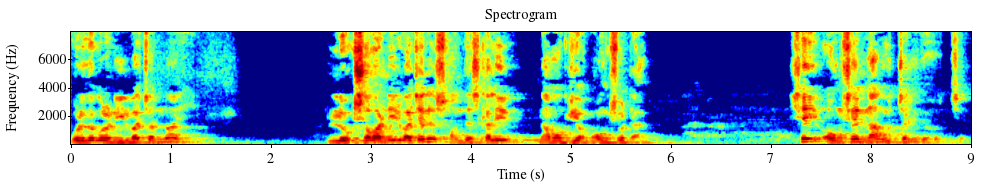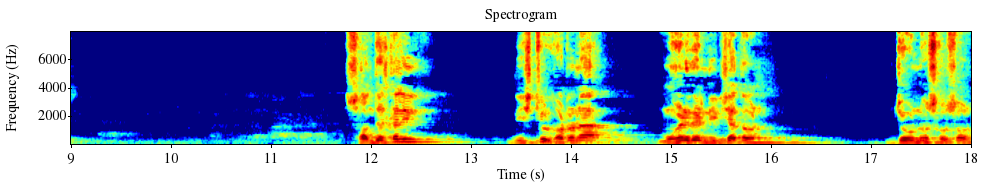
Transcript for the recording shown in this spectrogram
বলে তো কোনো নির্বাচন নয়। লোকসভার নির্বাচনে সন্দেশখালী নামক যে অংশটা, সেই অংশের নাম উচ্চারিত হচ্ছে। সন্দেশখালীর নিষ্ঠুর ঘটনা মহিলাদের নির্যাতন, যৌন শোষণ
